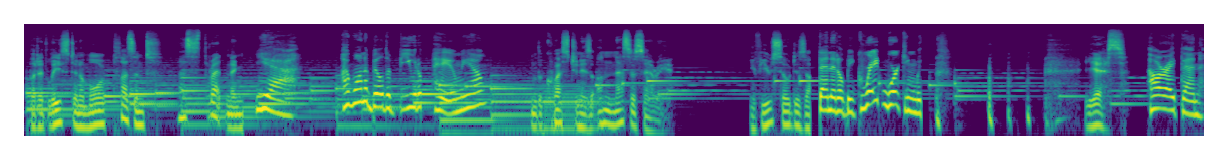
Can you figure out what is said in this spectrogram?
but at least in a more pleasant, less threatening. Yeah. I want to build a beautiful. Hey, Umio. The question is unnecessary. If you so desire. Then it'll be great working with. Yes. All right then.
